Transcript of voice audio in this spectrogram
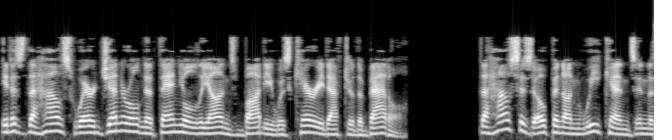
It is the house where General Nathaniel Lyon's body was carried after the battle. The house is open on weekends in the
